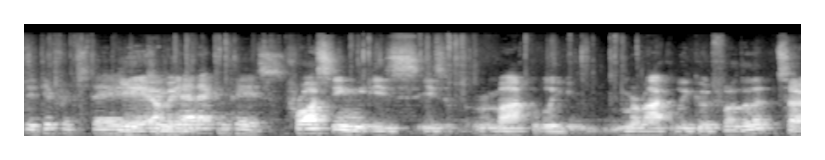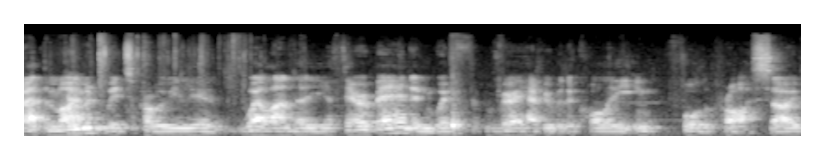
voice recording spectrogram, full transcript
the difference there? Yeah, I mean- how that compares. pricing is is remarkably remarkably good for the so at the moment it's probably well under your TheraBand and we're very happy with the quality in, for the price so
